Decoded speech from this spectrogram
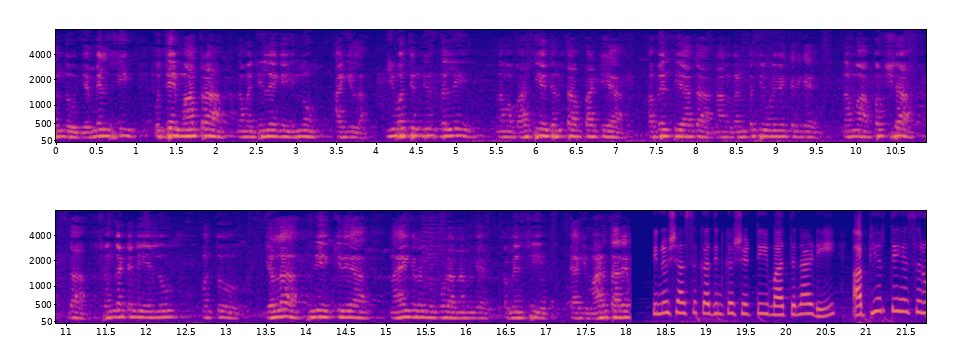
ಒಂದು ಎಂ ಎಲ್ ಸಿ ಹುದ್ದೆ ಮಾತ್ರ ನಮ್ಮ ಜಿಲ್ಲೆಗೆ ಇನ್ನೂ ಆಗಿಲ್ಲ. ಇವತ್ತಿನ ದಿವಸದಲ್ಲಿ ನಮ್ಮ ಭಾರತೀಯ ಜನತಾ ಪಾರ್ಟಿಯ ಅಭ್ಯರ್ಥಿಯಾದ ನಾನು ಗಣಪತಿ ಉಳಿವೇಕರಿಗೆ ನಮ್ಮ ಪಕ್ಷದ ಸಂಘಟನೆಯಲ್ಲೂ ಮತ್ತು ಎಲ್ಲ ಹಿರಿಯ ಕಿರಿಯ ನಾಯಕರನ್ನು ಕೂಡ ನಮಗೆ ಆಗಿ ಮಾಡ್ತಾರೆ. ಇನ್ನು ಶಾಸಕ ದಿನಕರ್ ಶೆಟ್ಟಿ ಮಾತನಾಡಿ, ಅಭ್ಯರ್ಥಿ ಹೆಸರು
